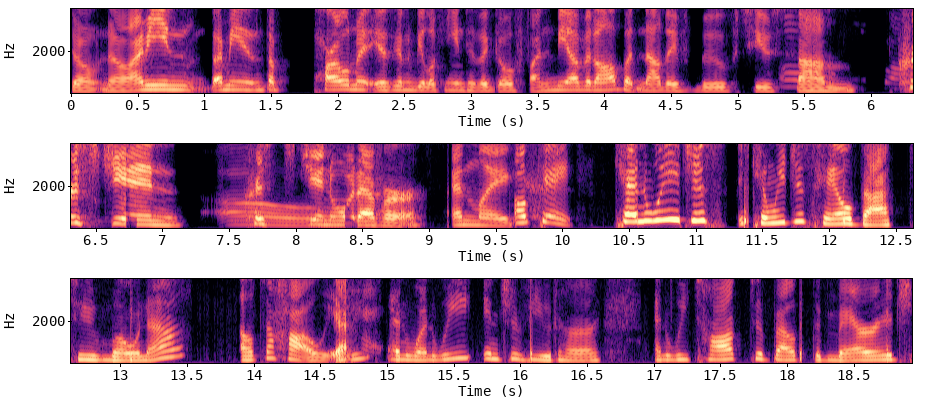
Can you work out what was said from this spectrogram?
don't know. I mean, I mean, the parliament is going to be looking into the GoFundMe of it all, but now they've moved to some Christian, Christian, Oh, whatever, yes. and like, Okay, can we just can we just hail back to Mona Eltahawy Yeah. and when we interviewed her and we talked about the marriage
